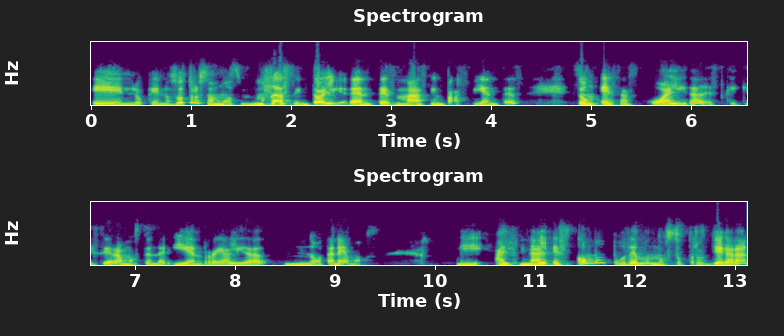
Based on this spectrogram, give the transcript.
en lo que nosotros somos más intolerantes, más impacientes, son esas cualidades que quisiéramos tener y en realidad no tenemos. Y al final es cómo podemos nosotros llegar a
